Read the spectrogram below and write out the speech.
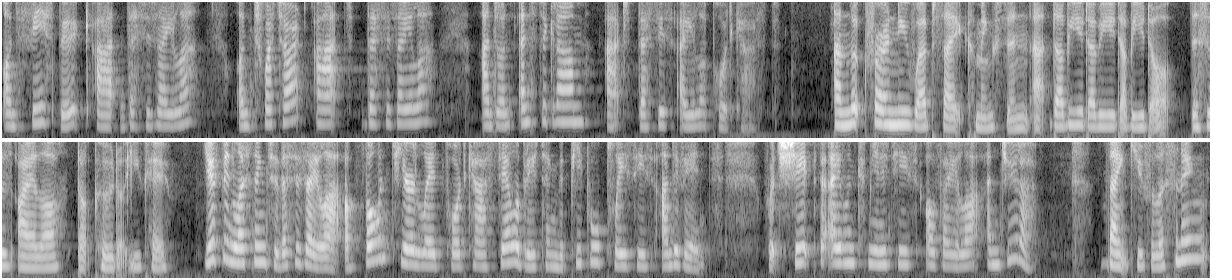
on Facebook at This Is Islay, on Twitter at This Is Islay, and on Instagram at This Is Islay Podcast. And look for a new website coming soon at www.thisisislay.co.uk. You've been listening to This Is Islay, a volunteer led podcast celebrating the people, places, and events which shape the island communities of Islay and Jura. Thank you for listening.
